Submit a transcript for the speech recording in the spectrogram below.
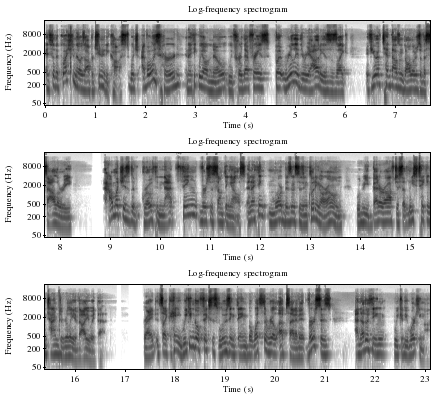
And so the question though is opportunity cost, which I've always heard, and I think we all know we've heard that phrase. But really, the reality is is like if you have ten thousand dollars of a salary, how much is the growth in that thing versus something else? And I think more businesses, including our own, would be better off just at least taking time to really evaluate that. Right? It's like, hey, we can go fix this losing thing, but what's the real upside of it versus another thing we could be working on?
